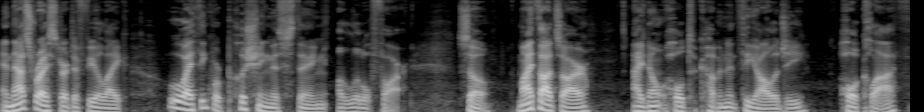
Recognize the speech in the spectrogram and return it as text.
And that's where I start to feel like, oh, I think we're pushing this thing a little far. So my thoughts are I don't hold to covenant theology whole cloth,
